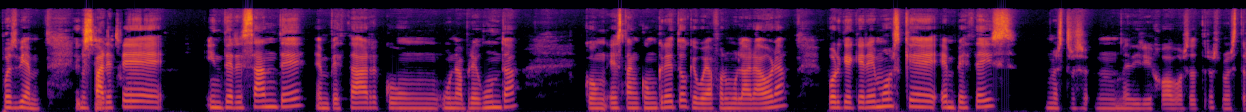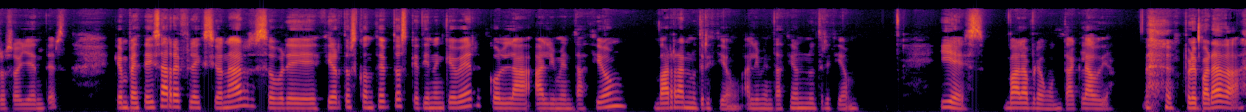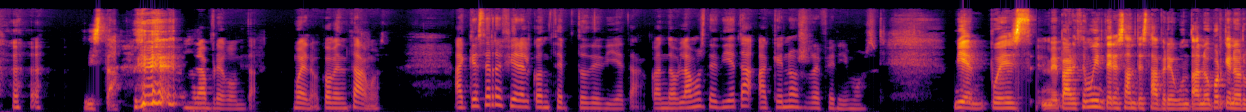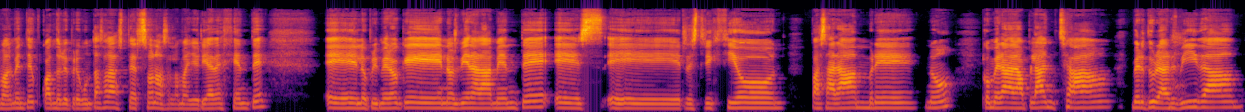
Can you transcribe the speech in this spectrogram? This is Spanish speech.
Pues bien, nos parece interesante empezar con una pregunta, con esta en concreto que voy a formular ahora, porque queremos que empecéis nuestros, me dirijo a vosotros, nuestros oyentes, que empecéis a reflexionar sobre ciertos conceptos que tienen que ver con la alimentación barra nutrición, alimentación, nutrición. Y es, va la pregunta, Claudia. ¿Preparada? Lista. La pregunta. Bueno, comenzamos. ¿A qué se refiere el concepto de dieta? Cuando hablamos de dieta, ¿a qué nos referimos? Bien, pues me parece muy interesante esta pregunta, ¿no? Porque normalmente cuando le preguntas a las personas, a la mayoría de gente, eh, lo primero que nos viene a la mente es eh, restricción, pasar hambre, ¿no? Comer a la plancha, verdura hervida,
